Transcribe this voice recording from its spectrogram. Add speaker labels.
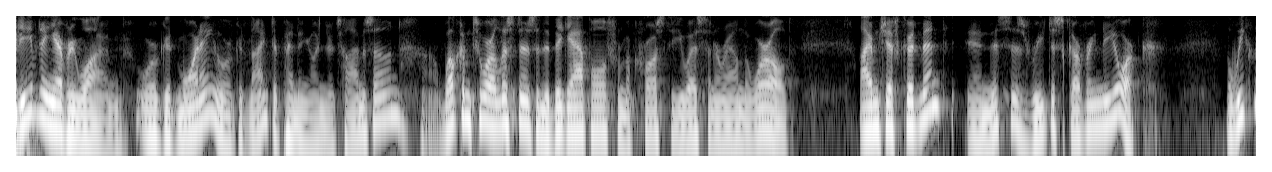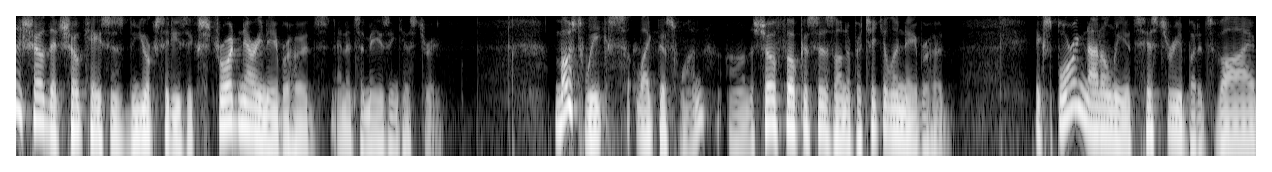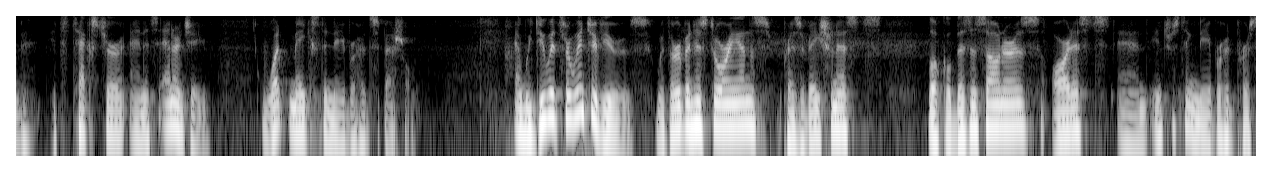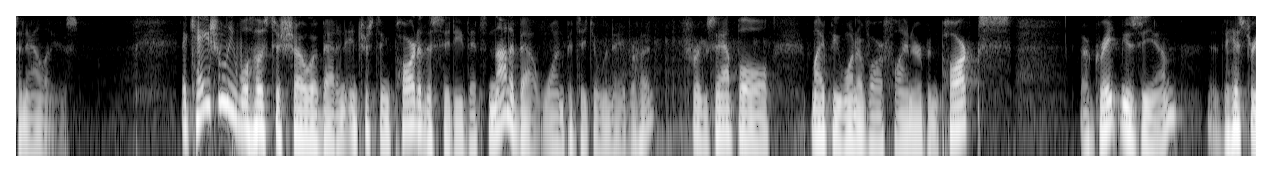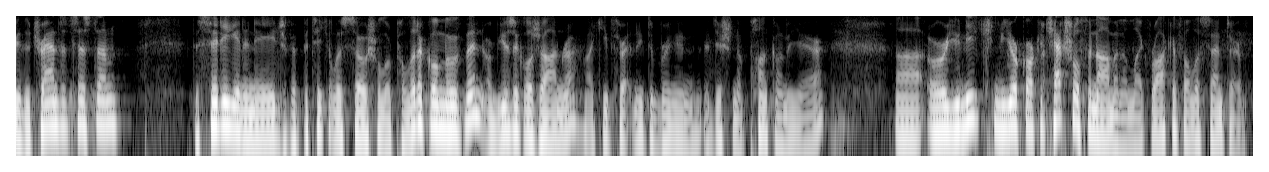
Speaker 1: Good evening, everyone, or good morning, or good night, depending on your time zone. Uh, welcome to our listeners in the Big Apple from across the U.S. and around the world. I'm Jeff Goodman, and this is Rediscovering New York, a weekly show that showcases New York City's extraordinary neighborhoods and its amazing history. Most weeks, like this one, uh, the show focuses on a particular neighborhood, exploring not only its history, but its vibe, its texture, and its energy. What makes the neighborhood special? And we do it through interviews with urban historians, preservationists, local business owners, artists, and interesting neighborhood personalities. Occasionally, we'll host a show about an interesting part of the city that's not about one particular neighborhood. For example, might be one of our fine urban parks, a great museum, the history of the transit system, the city in an age of a particular social or political movement or musical genre. I keep threatening to bring in addition of punk on the air uh, or a unique New York architectural phenomenon like Rockefeller Center.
